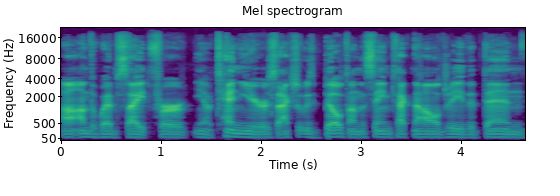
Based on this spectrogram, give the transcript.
uh, on the website for you know 10 years. Actually, it was built on the same technology that then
